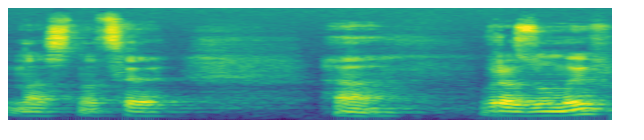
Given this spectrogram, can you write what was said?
нас на це вразумив.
